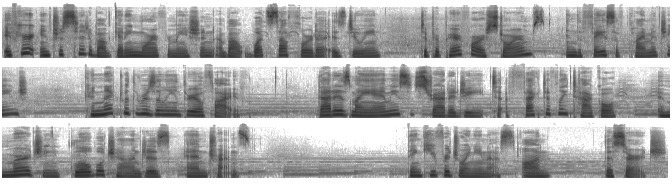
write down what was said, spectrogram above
If you're interested about getting more information about what South Florida is doing to prepare for our storms in the face of climate change, connect with Resilient 305. That is Miami's strategy to effectively tackle emerging global challenges and trends. Thank you for joining us on The Surge.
